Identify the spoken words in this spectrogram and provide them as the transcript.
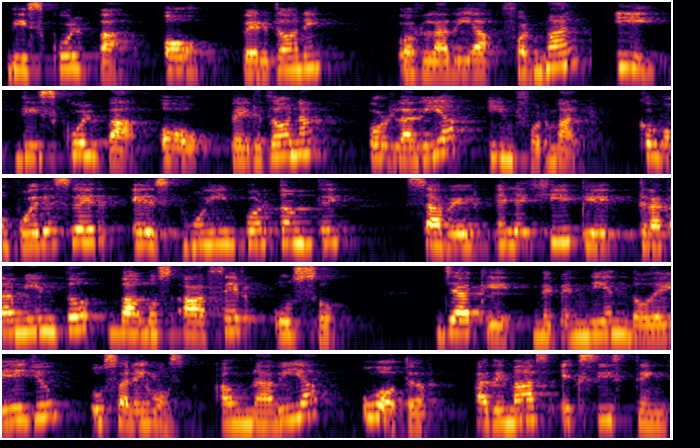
disculpa o perdone por la vía formal y disculpa o perdona por la vía informal. Como puede ser, es muy importante saber elegir qué tratamiento vamos a hacer uso ya que dependiendo de ello usaremos a una vía u otra. Además existen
